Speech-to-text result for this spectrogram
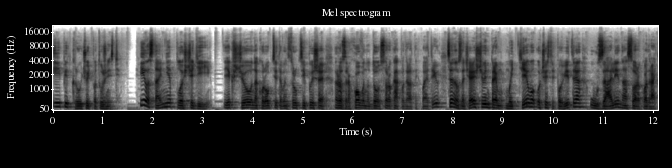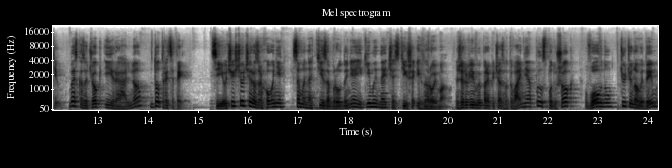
і підкручують потужність. І останнє площа дії. Якщо на коробці та в інструкції пише розраховано до 40 квадратних метрів, це не означає, що він прям миттєво очистить повітря у залі на 40 квадратів, без казочок і реально до 30. Ці очищувачі розраховані саме на ті забруднення, які ми найчастіше ігноруємо: жирові випари під час готування, пил з подушок, вовну, тютюновий дим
